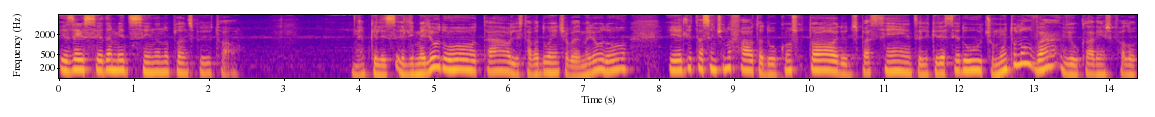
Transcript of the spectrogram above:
exercer a medicina no plano espiritual. Né? Porque ele, ele melhorou, tal, ele estava doente, agora melhorou. E ele está sentindo falta do consultório, dos pacientes, ele queria ser útil. Muito louvável, o Clarence falou.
